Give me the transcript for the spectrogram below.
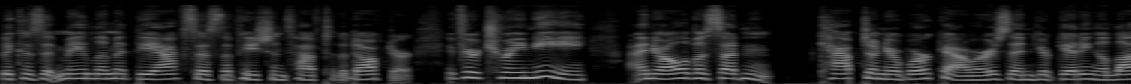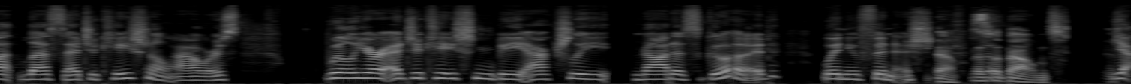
because it may limit the access the patients have to the doctor. If you're a trainee and you're all of a sudden capped on your work hours and you're getting a lot less educational hours, will your education be actually not as good when you finish? Yeah, there's so, a balance. Yeah.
